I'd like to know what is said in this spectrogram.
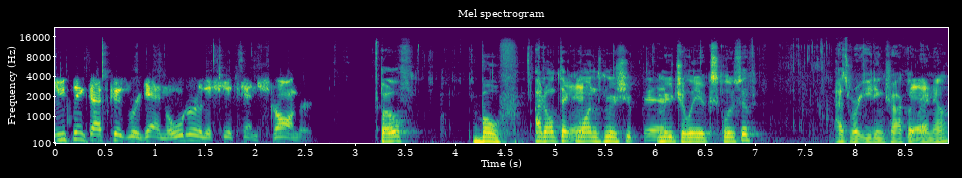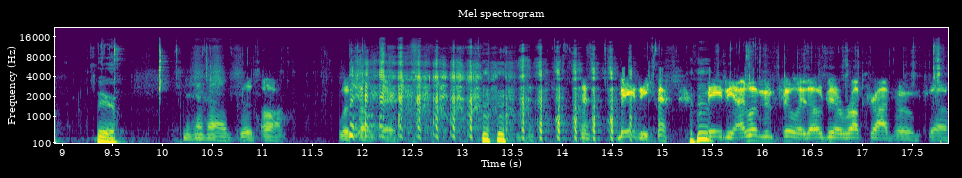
Do you think that's because we're getting older or the shit's getting stronger? Both. Both. I don't think Yeah. one's mutu- Yeah. mutually exclusive. As we're eating chocolate Yeah. right now. Yeah. Yeah, good. Oh, let's hope there. maybe, maybe. I live in Philly. That would be a rough drive home. So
